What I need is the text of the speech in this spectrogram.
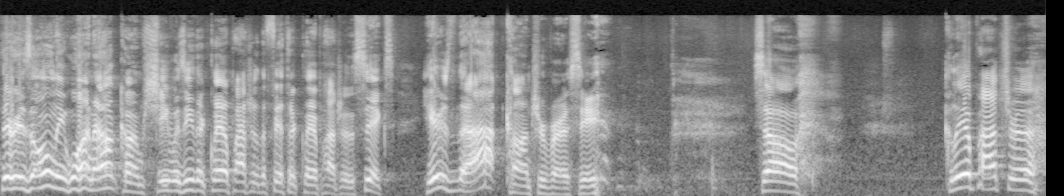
there is only one outcome. She was either Cleopatra fifth or Cleopatra sixth. Here's that controversy. so, Cleopatra,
